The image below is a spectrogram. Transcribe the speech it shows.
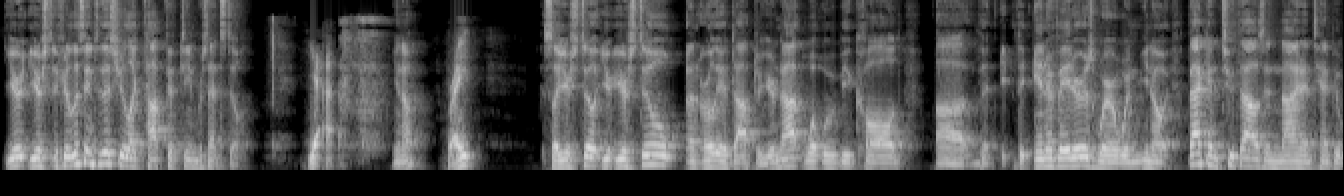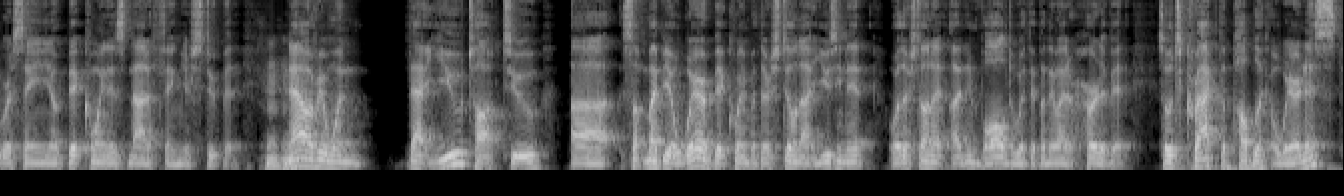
You're, you're, if you're listening to this, you're like top 15% still. Yeah. You know? Right? So you're still, you're, you're still an early adopter. You're not what would be called, uh, the, the innovators where when, you know, back in 2009 and 10, people were saying, you know, Bitcoin is not a thing. You're stupid. Mm-hmm. Now everyone that you talk to, uh, some might be aware of Bitcoin, but they're still not using it or they're still not involved with it, but they might have heard of it. So it's cracked the public awareness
